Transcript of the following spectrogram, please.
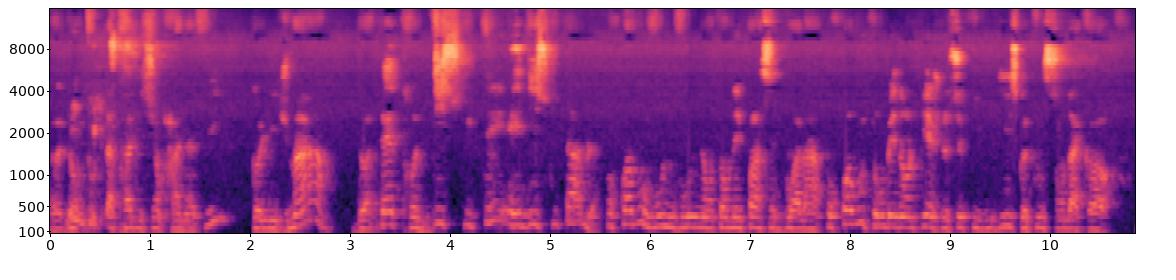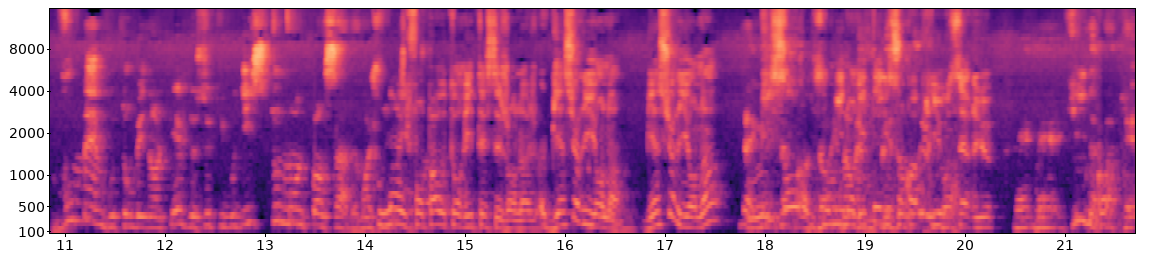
dans toute la tradition hanafi, que l'ijma doit être discuté et discutable. Pourquoi vous, vous, vous n'entendez pas cette voix-là? Pourquoi vous tombez dans le piège de ceux qui vous disent que tous sont d'accord? Vous-même vous tombez dans le piège de ceux qui vous disent tout le monde pense ça. Moi, je non, ils font pas autorité ces gens-là. Bien sûr, il y en a. Bien sûr, il y en a. Ben, mais ils sont, ils minorités, ils ne sont pas pris au sérieux. Mais, qui n'a pas pris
